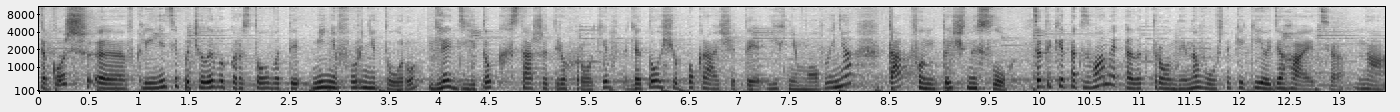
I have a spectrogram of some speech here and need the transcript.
Також е, в клініці почали використовувати міні-фурнітуру для діток старше трьох років для того, щоб покращити їхнє мовлення та фонетичний слух. Це такий так званий електронний навушник, який одягається на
